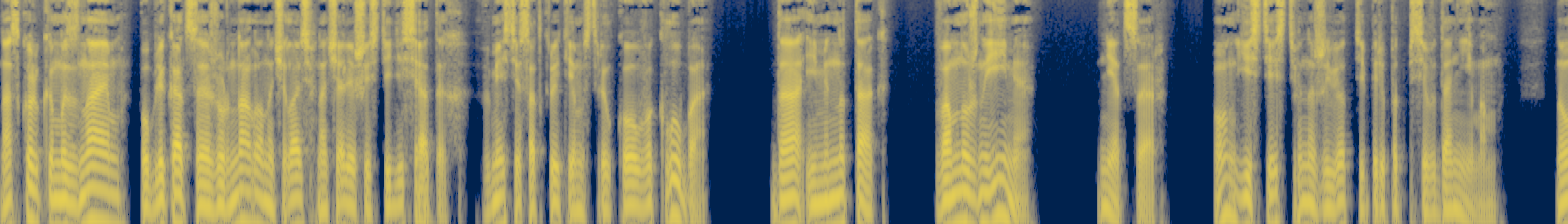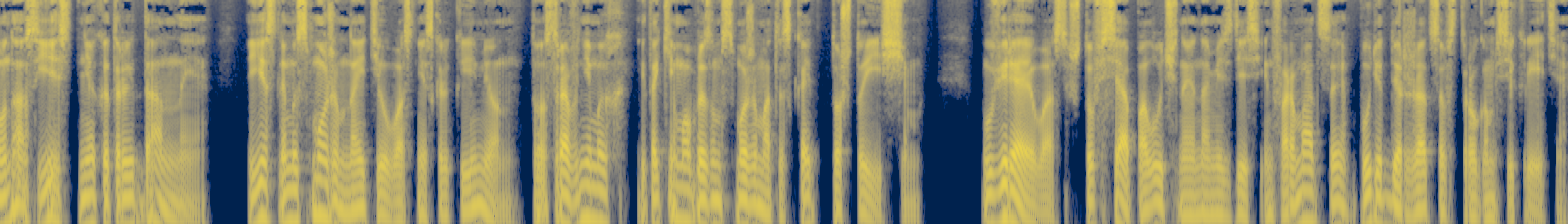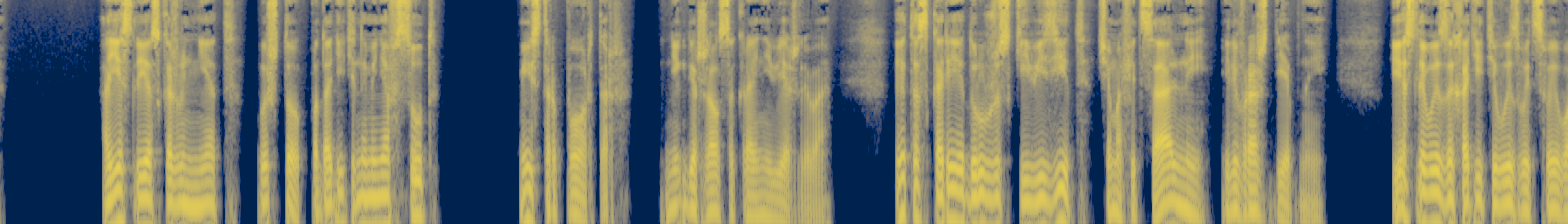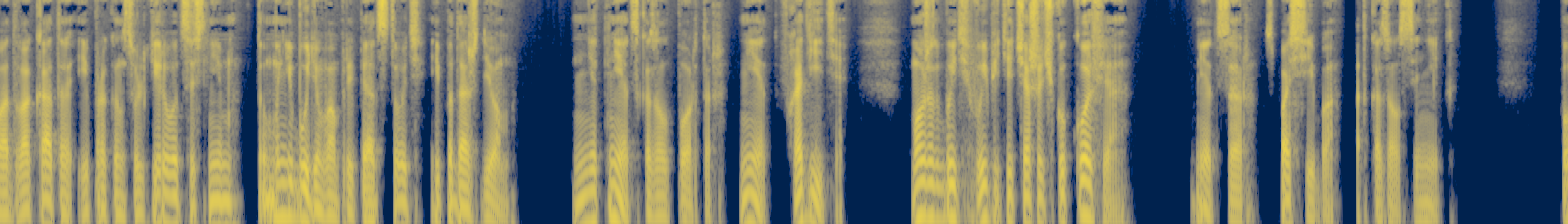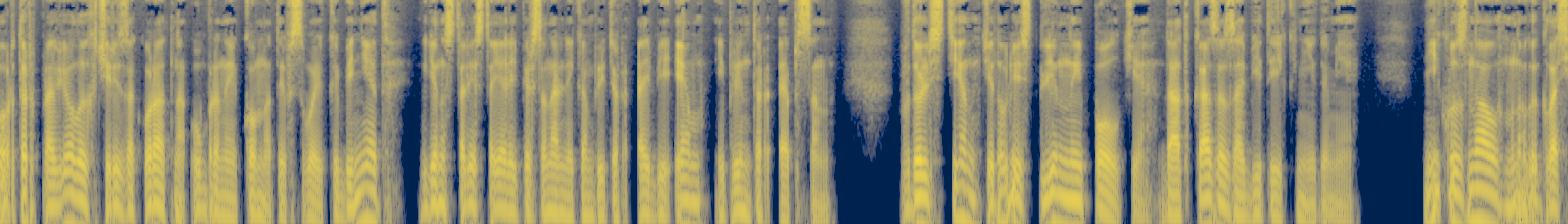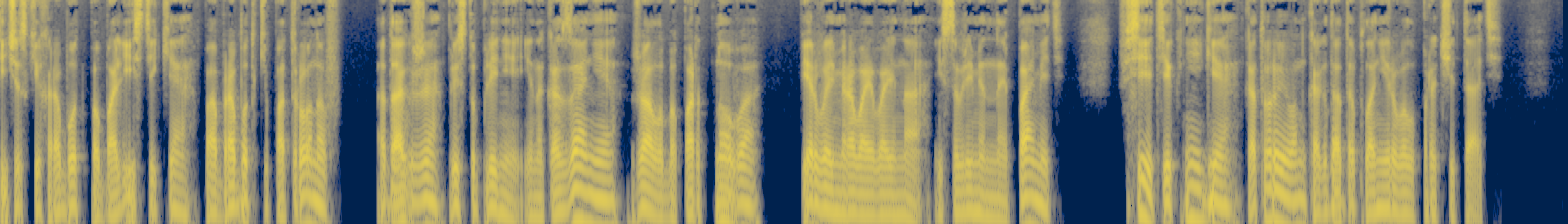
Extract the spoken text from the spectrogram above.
Насколько мы знаем, публикация журнала началась в начале 60-х, вместе с открытием стрелкового клуба. Да, именно так. Вам нужно имя? Нет, сэр. Он, естественно, живет теперь под псевдонимом. Но у нас есть некоторые данные. Если мы сможем найти у вас несколько имен, то сравним их и таким образом сможем отыскать то, что ищем. Уверяю вас, что вся полученная нами здесь информация будет держаться в строгом секрете. А если я скажу «нет», вы что, подадите на меня в суд? Мистер Портер, Ник держался крайне вежливо. Это скорее дружеский визит, чем официальный или враждебный. Если вы захотите вызвать своего адвоката и проконсультироваться с ним, то мы не будем вам препятствовать и подождем. «Нет-нет», — сказал Портер. «Нет, входите. Может быть, выпейте чашечку кофе?» «Нет, сэр, спасибо», — отказался Ник. Портер провел их через аккуратно убранные комнаты в свой кабинет, где на столе стояли персональный компьютер IBM и принтер Epson. Вдоль стен тянулись длинные полки, до отказа забитые книгами. Ник узнал много классических работ по баллистике, по обработке патронов, а также «Преступление и наказание», «Жалоба Портнова», «Первая мировая война» и «Современная память» — все те книги, которые он когда-то планировал прочитать.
